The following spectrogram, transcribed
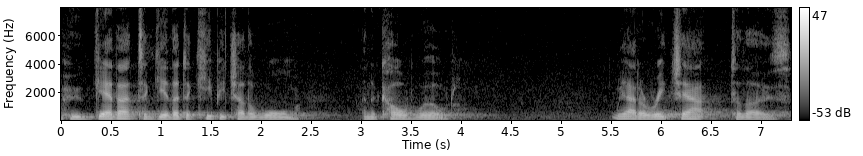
who gather together to keep each other warm in a cold world. We are to reach out to those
